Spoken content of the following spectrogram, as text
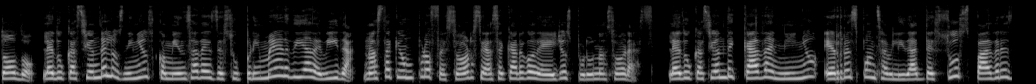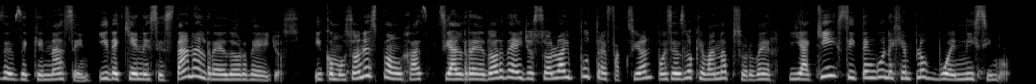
todo. La educación de los niños comienza desde su primer día de vida, no hasta que un profesor se hace cargo de ellos por unas horas. La educación de cada niño es responsabilidad de sus padres desde que nacen y de quienes están alrededor de ellos. Y como son esponjas, si alrededor de ellos solo hay putrefacción, pues es lo que van a absorber. Y aquí sí tengo un ejemplo buenísimo.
